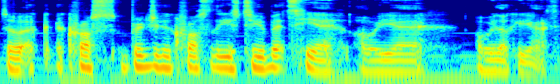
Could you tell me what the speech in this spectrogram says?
So across, bridging across these two bits here, are we? Uh, are we looking at?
